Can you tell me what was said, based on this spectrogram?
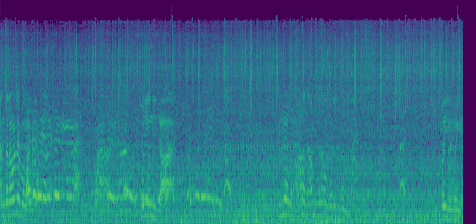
அந்த லெவலில் போங்க. கொடி வந்துச்சா? இல்லை இல்லை மாடை காமிச்சு தான் கொடிக்கு போகணும். போய்ங்க போய்ங்க.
